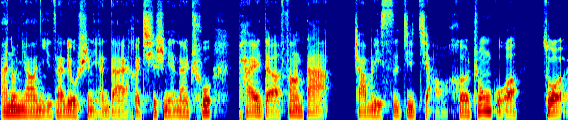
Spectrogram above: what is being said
安东尼奥尼在六十年代和七十年代初拍的《放大》《扎布里斯基角》和《中国》做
